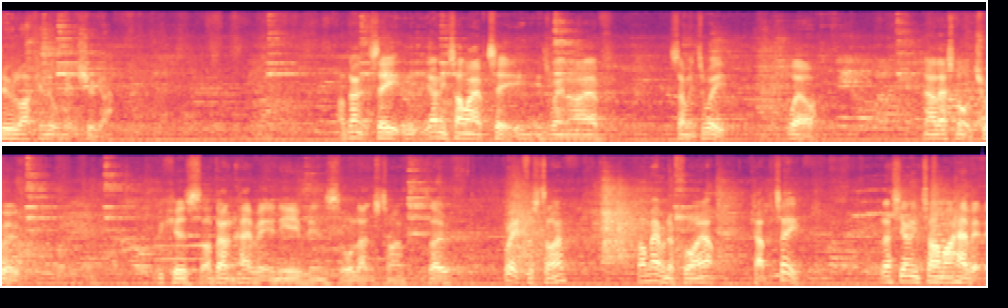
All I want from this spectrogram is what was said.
do like a little bit of sugar. I don't see, the only time I have tea is when I have something to eat. Well, no, that's not true because I don't have it in the evenings or lunchtime. So, breakfast time, if I'm having a fry up, cup of tea. But that's the only time I have it.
